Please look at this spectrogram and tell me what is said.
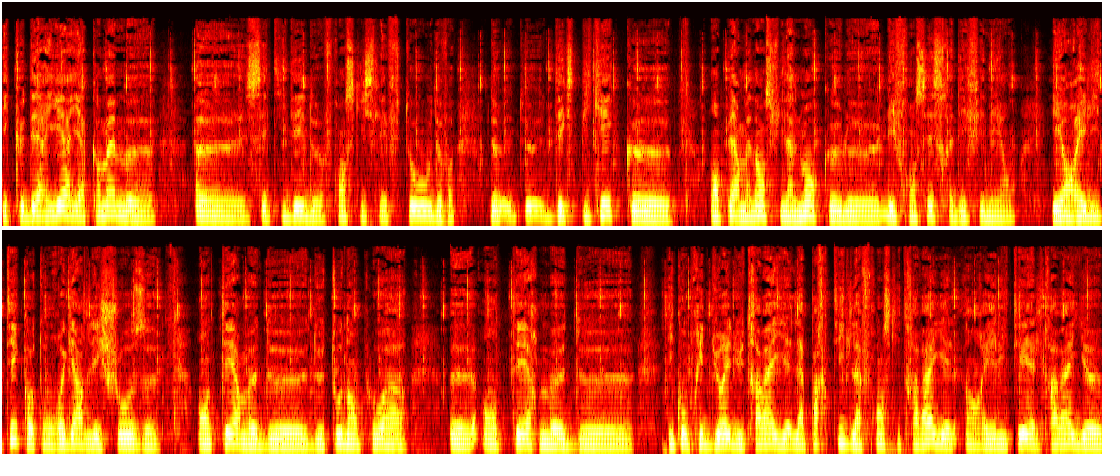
et que derrière, il y a quand même euh, cette idée de France qui se lève tôt, d'expliquer de, que en permanence finalement que le, les Français seraient des fainéants. Et en réalité, quand on regarde les choses en termes de, taux d'emploi, euh, en termes de, y compris de durée du travail, la partie de la France qui travaille, en réalité, elle travaille, euh,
